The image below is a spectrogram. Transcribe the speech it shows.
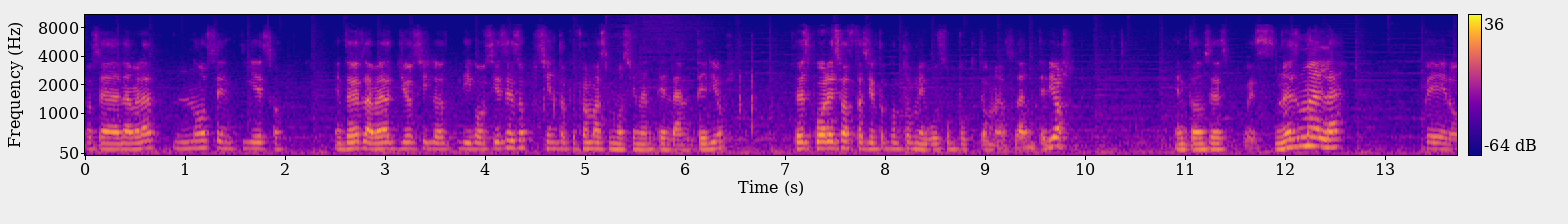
O sea, la verdad no sentí eso. Entonces, la verdad, yo sí lo digo, si es eso, pues siento que fue más emocionante la anterior. Entonces, por eso hasta cierto punto me gusta un poquito más la anterior. Entonces, pues no es mala, pero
